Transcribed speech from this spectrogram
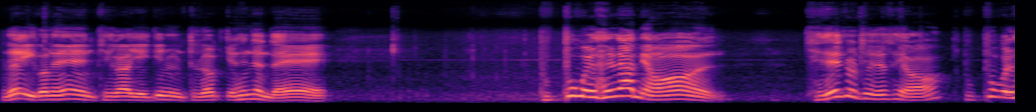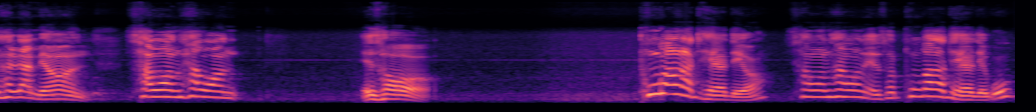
근데 이거는 제가 얘기를 들었긴 했는데 부폭을 하려면 제대로 들으세요. 부폭을 하려면 사원 하원에서 통과가 돼야 돼요. 사원 하원에서 통과가 돼야 되고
